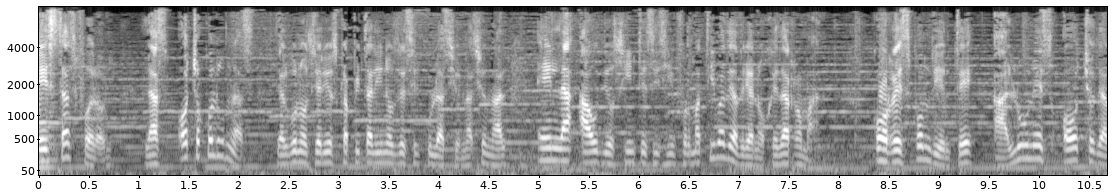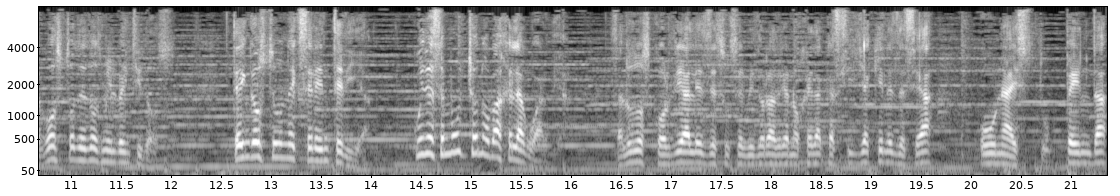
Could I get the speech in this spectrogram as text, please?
Estas fueron las ocho columnas de algunos diarios capitalinos de circulación nacional en la audiosíntesis informativa de Adrián Ojeda Román, correspondiente al lunes 8 de agosto de 2022. Tenga usted un excelente día. Cuídese mucho, no baje la guardia. Saludos cordiales de su servidor Adrián Ojeda Castilla, quien les desea una estupenda,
